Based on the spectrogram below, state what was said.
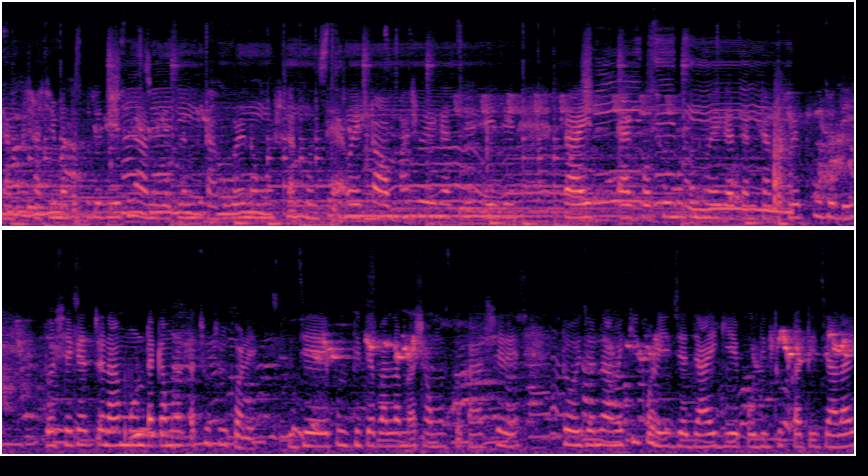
ঠাকুর শাশুড়ি মা তো পুজো দিয়েছিল, আমি গেছিলাম কি ঠাকুর নমস্কার করতে। এখন একটা অভ্যাস হয়ে গেছে, এই যে প্রায় এক বছর মতন হয়ে গেছে আমি ঠাকুরের পুজো দিই। তো সেক্ষেত্রে না, মনটা কেমন একটা ছুটছুট করে যে পুজো দিতে পারলাম না, সমস্ত কাজ সেরে। তো ওই জন্য আমি কি করি যে যাই গিয়ে প্রদীপ ধূপকাঠি জ্বালাই,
